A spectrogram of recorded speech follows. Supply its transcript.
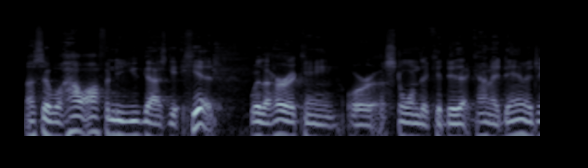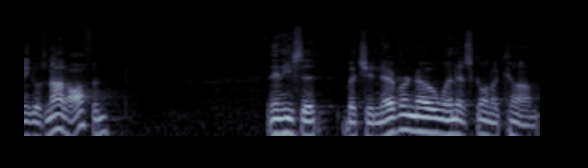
I said, Well, how often do you guys get hit with a hurricane or a storm that could do that kind of damage? And he goes, Not often. And then he said, But you never know when it's going to come.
